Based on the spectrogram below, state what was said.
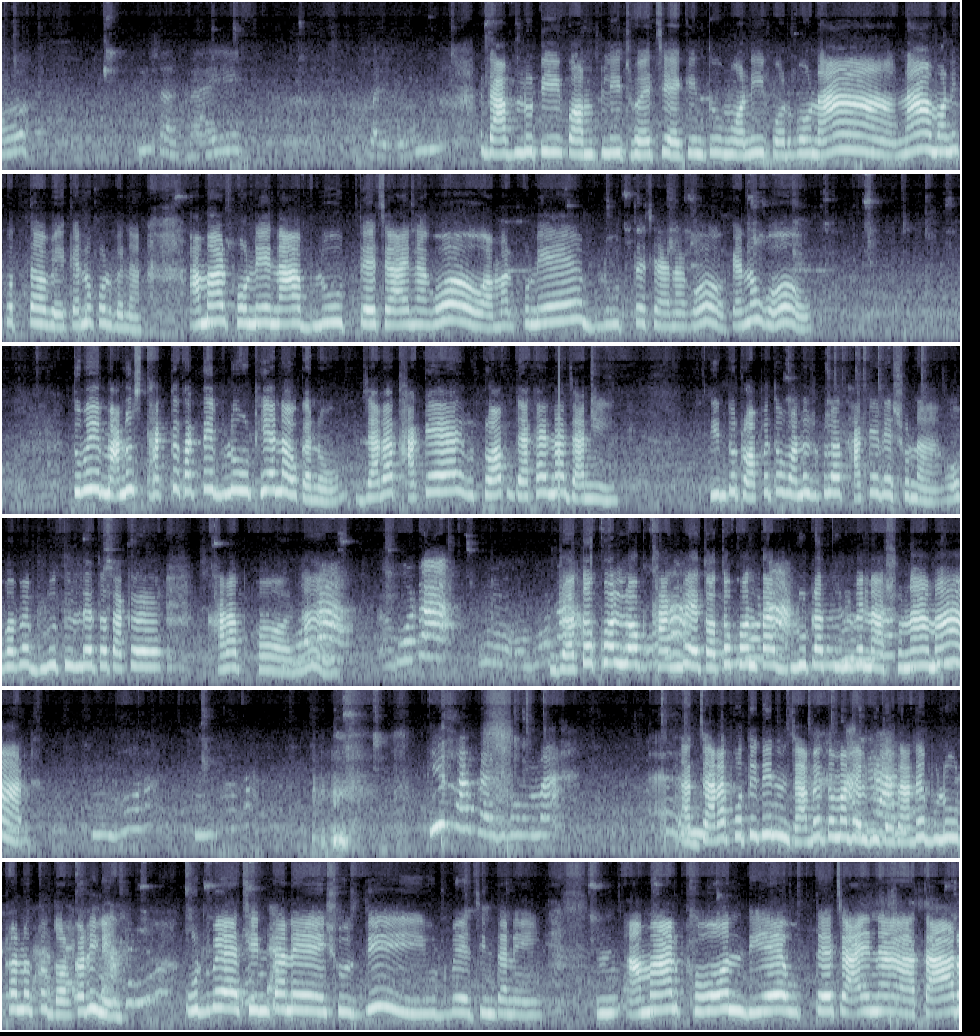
ডাব্লুটি কমপ্লিট হয়েছে কিন্তু মনি করব না। না মনি করতে হবে কেন করবে না? আমার ফোনে না ব্লু উঠতে চায় না গো আমার ফোনে ব্লু উঠতে চায় না গো কেন গো? তুমি মানুষ থাকতে থাকতেই ব্লু উঠিয়ে নাও কেন? যারা থাকে টপ দেখায় না জানি। কিন্তু টপে তো মানুষগুলো থাকে রে শোনা ওভাবে ব্লু তুললে তো তাকে খারাপ হয় না। যতক্ষণ লোক থাকবে ততক্ষণ তার ব্লুটা তুলবে না শোনা আমার। আর যারা প্রতিদিন যাবে তোমার এলবিতে তাদের ব্লু উঠানোর তো দরকারই নেই। উঠবে চিন্তা নেই সুজি উঠবে চিন্তা নেই। আমার ফোন দিয়ে উঠতে চায় না তার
